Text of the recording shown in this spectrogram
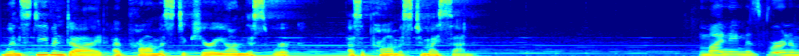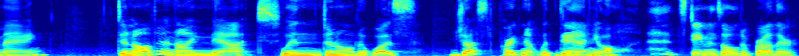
When Stephen died, I promised to carry on this work as a promise to my son. My name is Verna Mang. Donalda and I met when Donalda was just pregnant with Daniel, Stephen's older brother.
